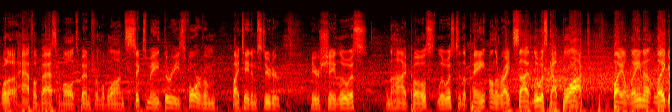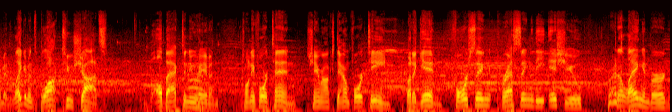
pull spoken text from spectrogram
what a half of basketball it's been for LeBlond. Six made threes, four of them by Tatum Studer. Here's Shea Lewis on the high post. Lewis to the paint on the right side. Lewis got blocked by Elena Legeman. Legeman's blocked two shots. Ball back to New Haven. 24 10. Shamrocks down 14. But again, forcing, pressing the issue Brenna Langenberg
